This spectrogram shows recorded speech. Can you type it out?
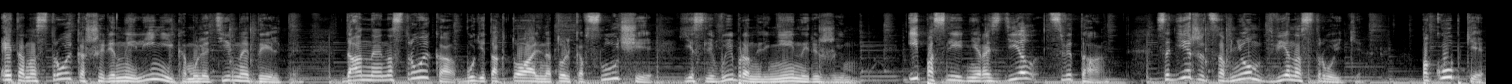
Это настройка ширины линии кумулятивной дельты. Данная настройка будет актуальна только в случае, если выбран линейный режим. И последний раздел «Цвета». Содержится в нем две настройки. Покупки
